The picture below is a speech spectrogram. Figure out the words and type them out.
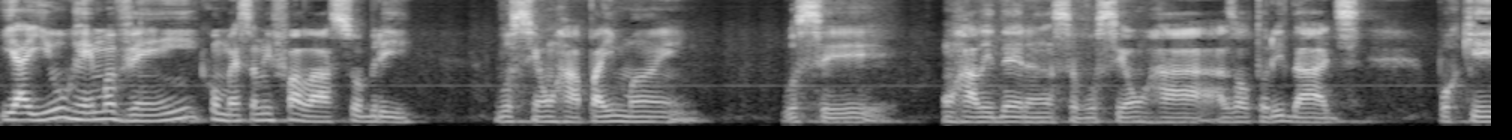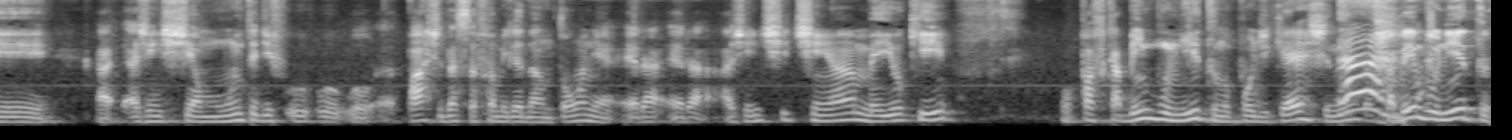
e aí o Rema vem e começa a me falar sobre você honrar pai e mãe, você honrar a liderança, você honrar as autoridades, porque a, a gente tinha muita o, o, parte dessa família da Antônia era, era a gente tinha meio que para ficar bem bonito no podcast, né? Pra ficar bem bonito,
